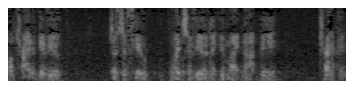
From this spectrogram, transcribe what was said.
I'll try to give you just a few points of view that you might not be tracking.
